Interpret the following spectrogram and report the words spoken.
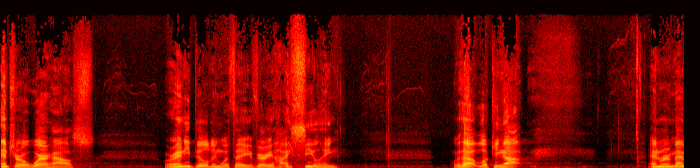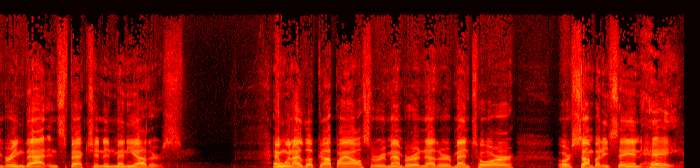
enter a warehouse or any building with a very high ceiling without looking up and remembering that inspection and many others. And when I look up, I also remember another mentor or somebody saying, Hey,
